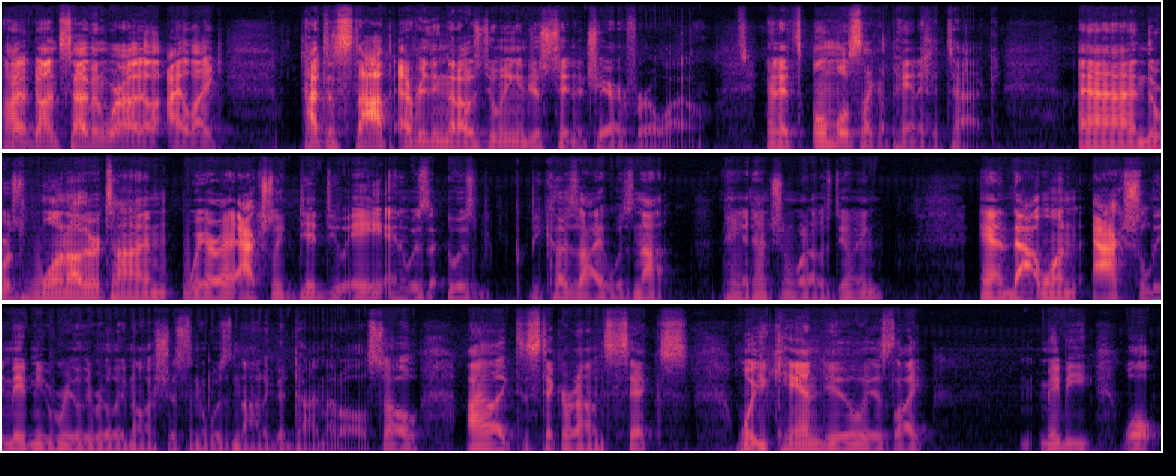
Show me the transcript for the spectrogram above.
I've done seven where I, I like had to stop everything that I was doing and just sit in a chair for a while, and it's almost like a panic attack. And there was one other time where I actually did do eight, and it was it was because I was not paying attention to what I was doing. And that one actually made me really, really nauseous, and it was not a good time at all. So I like to stick around six. What you can do is like maybe, well,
